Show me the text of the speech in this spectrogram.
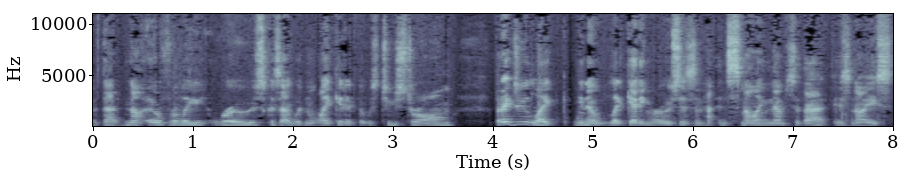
With that, not overly rose, because I wouldn't like it if it was too strong. But I do like, you know, like getting roses and, and smelling them, so that is nice.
